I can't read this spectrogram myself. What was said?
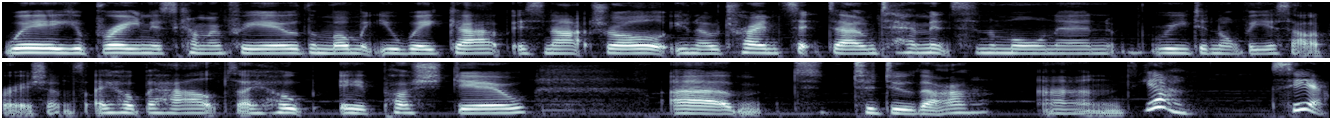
where your brain is coming for you the moment you wake up is natural. You know, try and sit down 10 minutes in the morning, reading over your celebrations. I hope it helps. I hope it pushed you um, to, to do that. And yeah, see ya.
